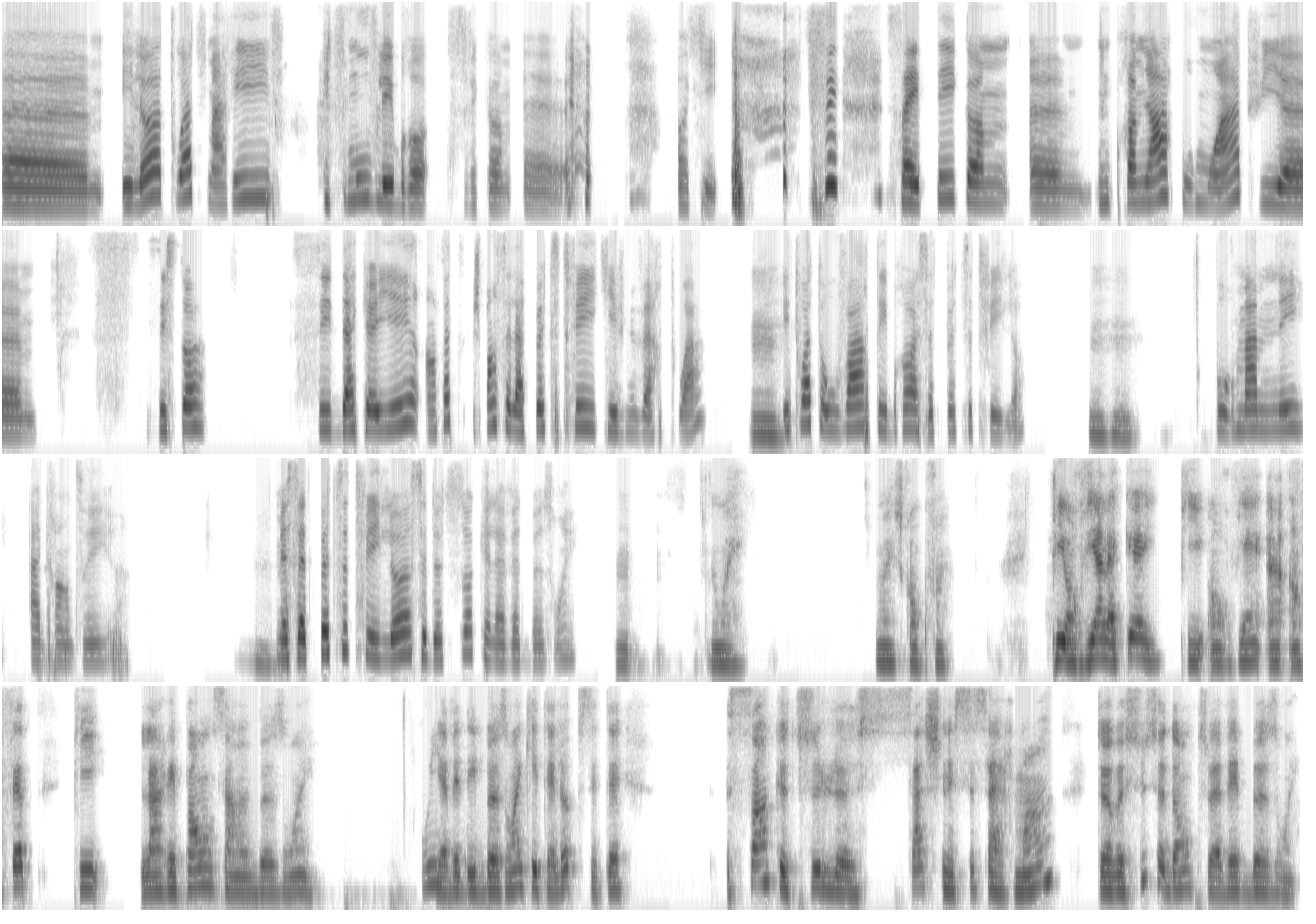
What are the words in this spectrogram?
Euh, et là, toi, tu m'arrives, puis tu m'ouvres les bras. Tu fais comme, euh, OK. Ça a été comme euh, une première pour moi. Puis, euh, c'est ça. C'est d'accueillir. En fait, je pense que c'est la petite fille qui est venue vers toi. Hum, Et toi, tu as ouvert tes bras à cette petite fille-là mhm, pour m'amener à grandir. hum. Mais cette petite fille-là, c'est de ça qu'elle avait besoin. Oui. Oui, je comprends. Puis on revient à l'accueil, puis on revient à, en fait, puis la réponse à un besoin. Il Oui. y avait des besoins qui étaient là, puis c'était sans que tu le saches nécessairement, tu as reçu ce dont tu avais besoin.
